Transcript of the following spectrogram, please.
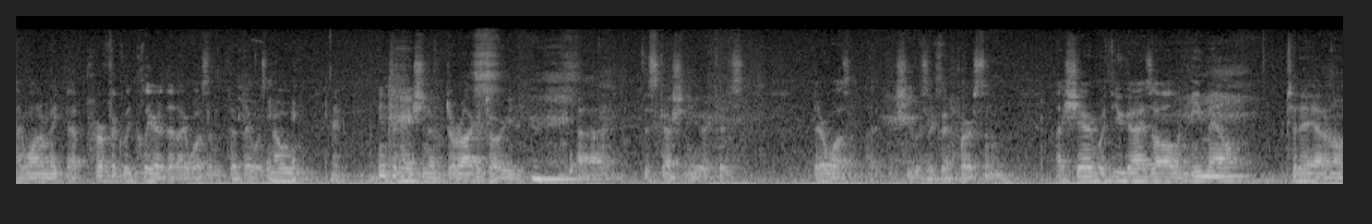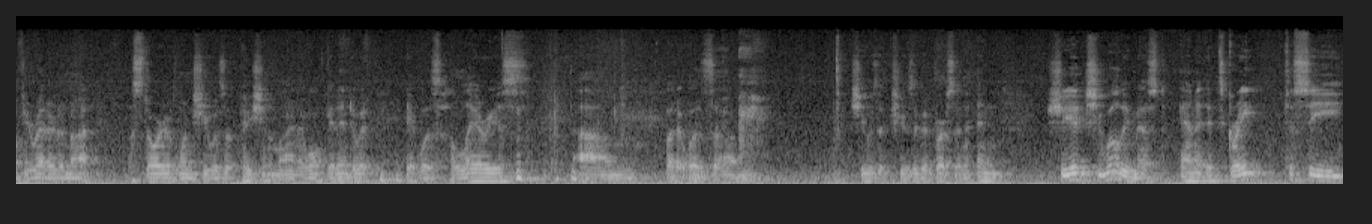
I want to make that perfectly clear that I wasn't, that there was no intonation of derogatory uh, discussion here, because there wasn't. I- She was a good person. I shared with you guys all an email today, I don't know if you read it or not, a story of when she was a patient of mine. I won't get into it. It was hilarious, um, but it was, um, she was, a she was a good person. And she, she will be missed, and it's great to see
